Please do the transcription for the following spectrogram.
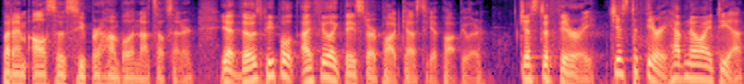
but I'm also super humble and not self-centered. Yeah, those people. I feel like they start podcasts to get popular. Just a theory. Just a theory. Have no idea.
